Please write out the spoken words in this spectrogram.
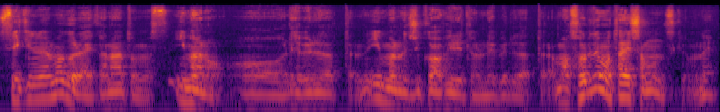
関の山ぐらいかなと思います。今のレベルだったらね。今の自己アフィリエイトのレベルだったら。まあそれでも大したもんですけどね。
